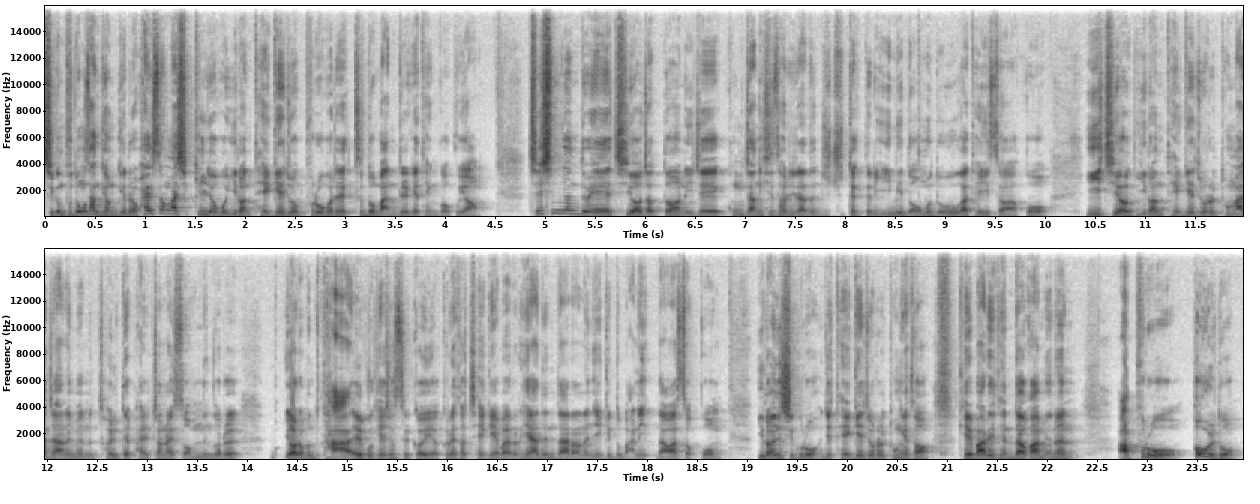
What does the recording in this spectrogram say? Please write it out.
지금 부동산 경기를 활성화시키려고 이런 대개조 프로젝트도 만들게 된 거고요. 70년도에 지어졌던 이제 공장 시설이라든지 주택들이 이미 너무 노후가 돼 있어 갖고 이 지역이 이런 대개조를 통하지 않으면 절대 발전할 수 없는 거를 여러분도 다 알고 계셨을 거예요. 그래서 재개발을 해야 된다라는 얘기도 많이 나왔었고 이런 식으로 이제 대개조를 통해서 개발이 된다고 하면은 앞으로 서울도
